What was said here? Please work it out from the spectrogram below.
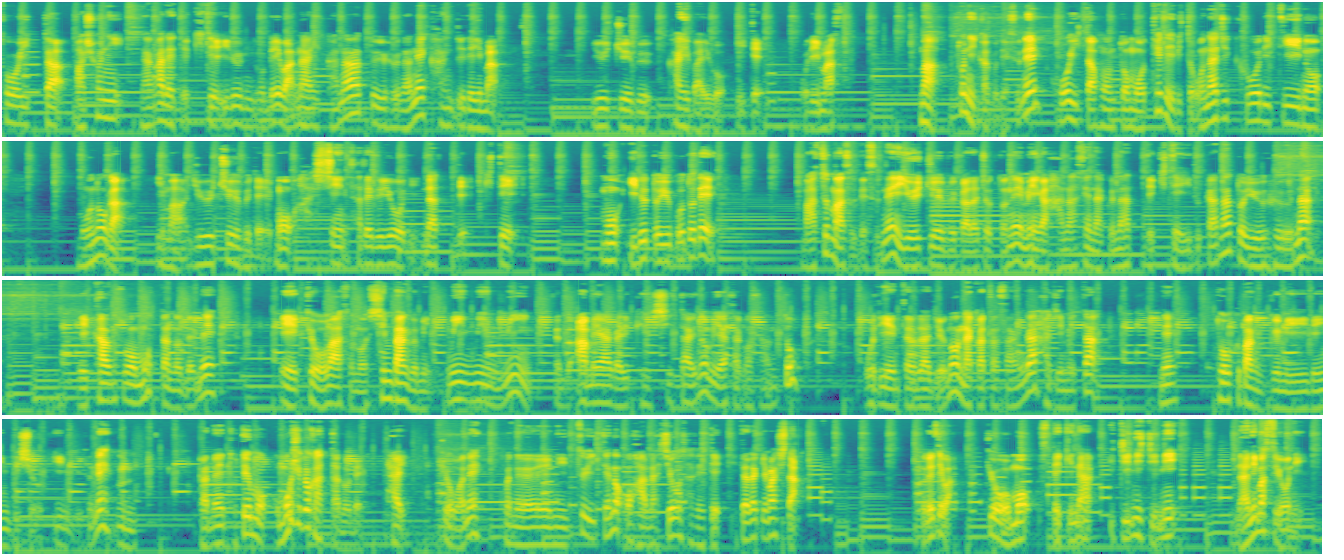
そういった場所に流れてきているのではないかなというふうなね感じで今 YouTube 界隈を見ております。まあとにかくですねこういった本当もテレビと同じクオリティのものが今 YouTube でも発信されるようになってきてもいるということでますますですね YouTube からちょっとね目が離せなくなってきているかなというふうなえ感想を持ったのでね、えー、今日はその新番組、 Win Win Wiiin、雨上がり決死隊の宮迫さんと、オリエンタルラジオの中田さんが始めた、ね、トーク番組でいいんでしょう、いいんですよね。うん。がね、とても面白かったので、はい。今日はね、これについてのお話をさせていただきました。それでは、今日も素敵な一日になりますように。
